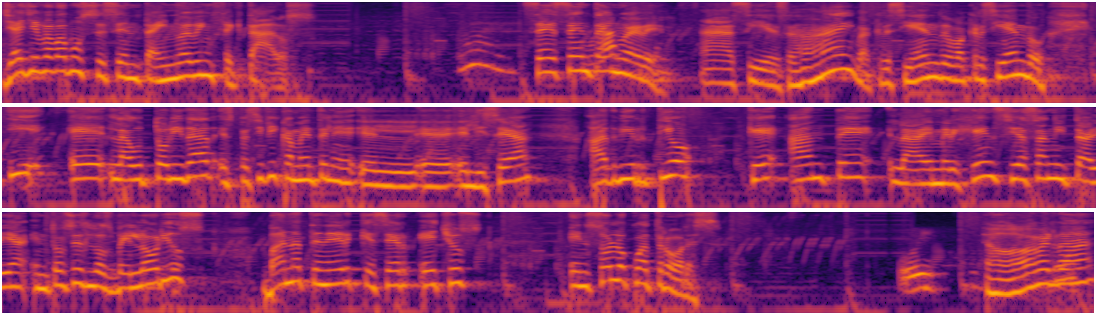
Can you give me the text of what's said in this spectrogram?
ya llevábamos 69 infectados. 69. Así es. Ay, va creciendo, va creciendo. Y eh, la autoridad, específicamente el, el, eh, el ICEA, advirtió que ante la emergencia sanitaria, entonces los velorios van a tener que ser hechos en solo cuatro horas. Uy. Ah, ¿verdad?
